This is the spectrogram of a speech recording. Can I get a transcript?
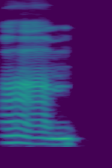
Mm-hmm. Um,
